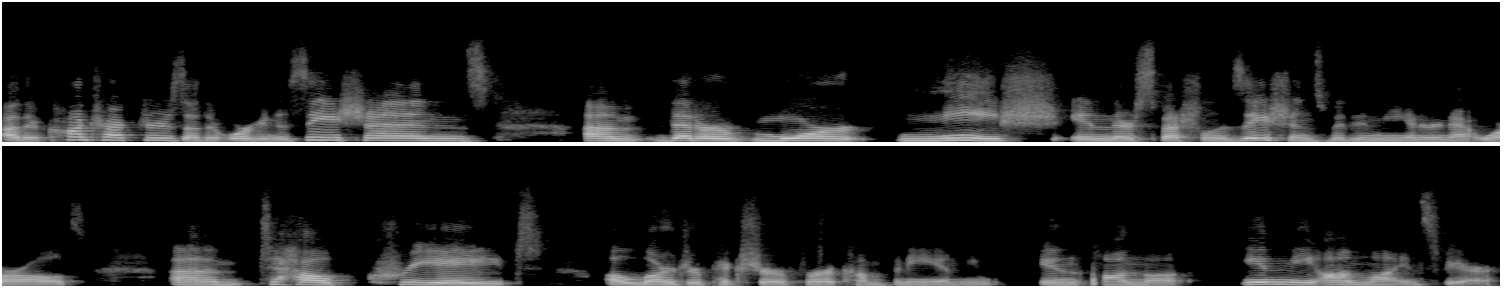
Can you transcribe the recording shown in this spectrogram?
other contractors, other organizations um, that are more niche in their specializations within the internet world um, to help create a larger picture for a company in the in on the in the online sphere.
